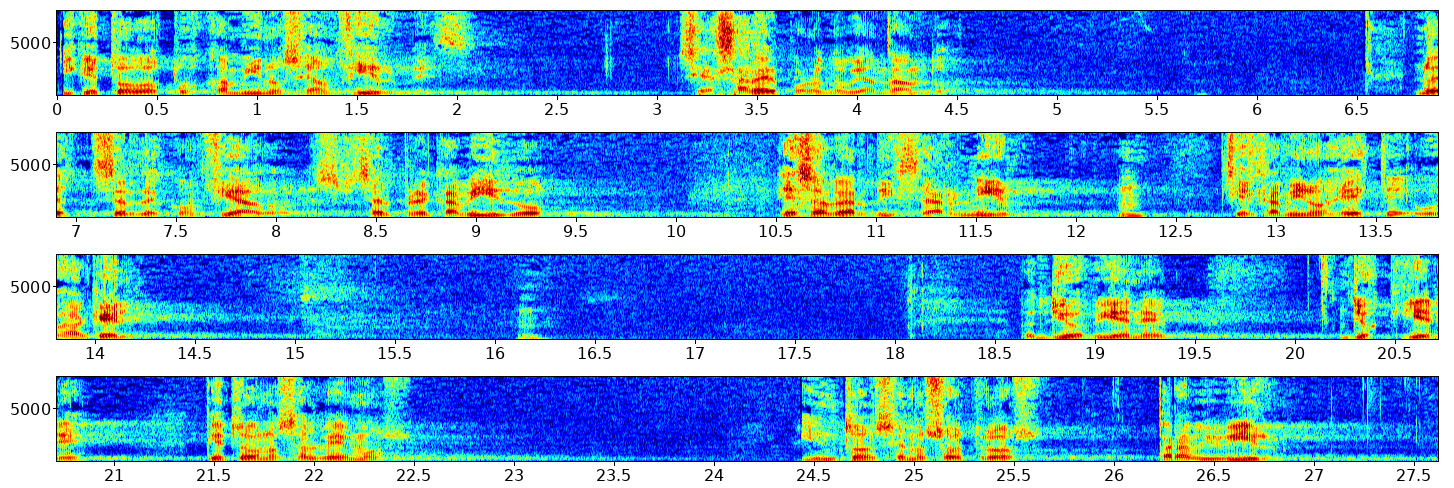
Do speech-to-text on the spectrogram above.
y que todos tus caminos sean firmes, o sea, saber por dónde voy andando. No es ser desconfiado, es ser precavido, es saber discernir si el camino es este o es aquel. Dios viene, Dios quiere que todos nos salvemos y entonces nosotros, para vivir,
